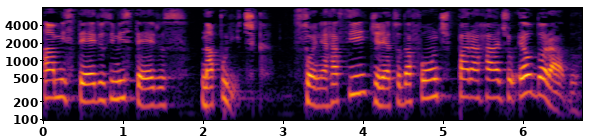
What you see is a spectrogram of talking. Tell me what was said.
há mistérios e mistérios na política. Sônia Raci, direto da fonte, para a Rádio Eldorado.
